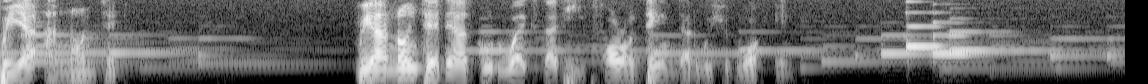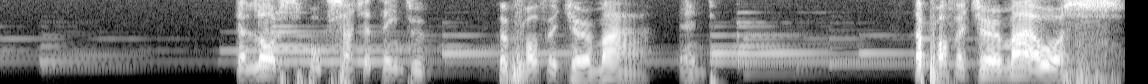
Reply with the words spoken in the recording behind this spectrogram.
We are anointed. We are anointed. There are good works that He foreordained that we should walk in. The Lord spoke such a thing to the prophet Jeremiah, and the prophet Jeremiah was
